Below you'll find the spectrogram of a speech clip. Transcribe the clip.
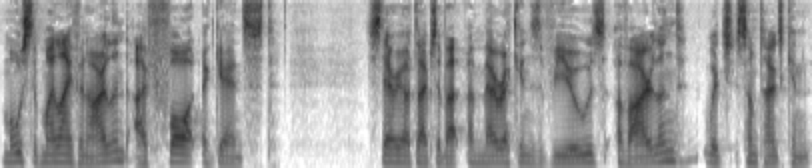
most of my life in Ireland, I fought against stereotypes about Americans' views of Ireland, which sometimes can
